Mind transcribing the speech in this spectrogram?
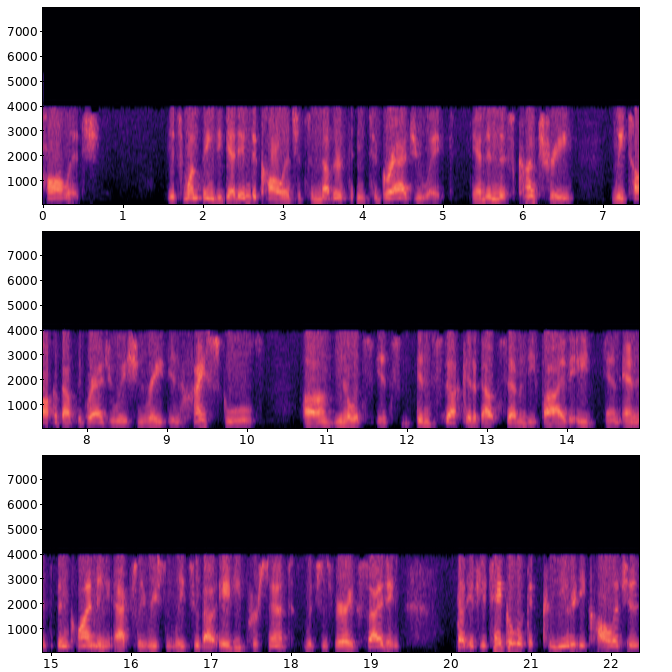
college. It's one thing to get into college, it's another thing to graduate. And in this country, we talk about the graduation rate in high schools um, you know, it's it's been stuck at about 75, 8, and and it's been climbing actually recently to about 80 percent, which is very exciting. But if you take a look at community colleges,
